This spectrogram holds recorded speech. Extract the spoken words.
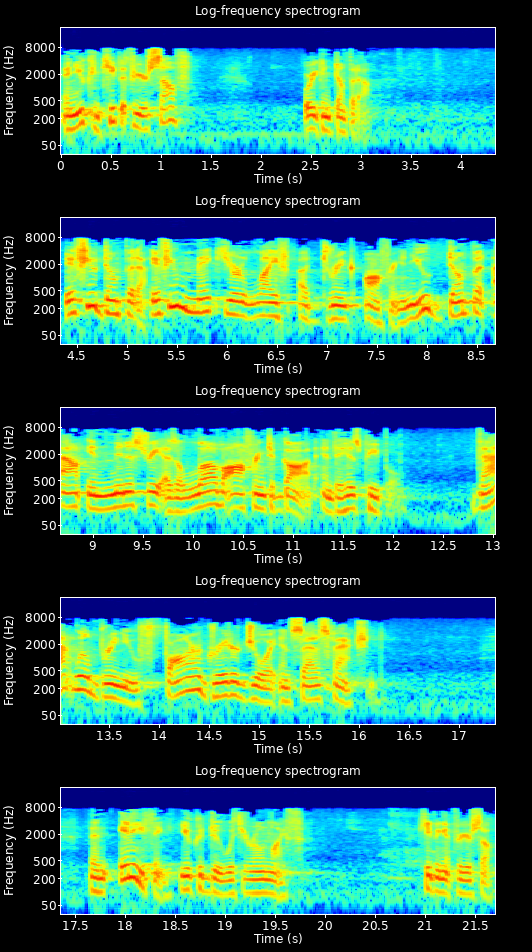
And you can keep it for yourself, or you can dump it out. If you dump it out, if you make your life a drink offering and you dump it out in ministry as a love offering to God and to His people, that will bring you far greater joy and satisfaction than anything you could do with your own life, keeping it for yourself.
